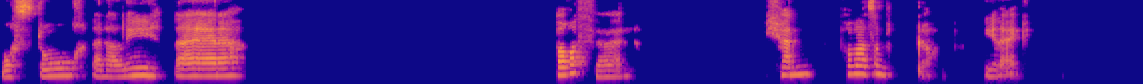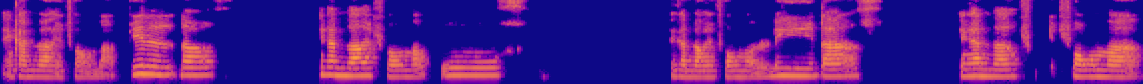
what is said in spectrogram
Hvor stort eller lite er det? Bare føl. Kjenn på hva som dukker opp i deg. Det kan være i form av bilder. Det kan være i form av ord. Det kan være i form av lyder. Det kan være i form av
